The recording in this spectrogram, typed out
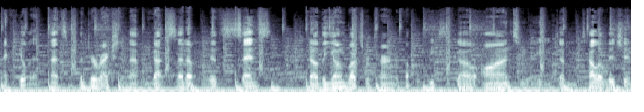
and I feel that that's the direction that we got set up with since you know the Young Bucks returned a couple weeks ago onto AEW television.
